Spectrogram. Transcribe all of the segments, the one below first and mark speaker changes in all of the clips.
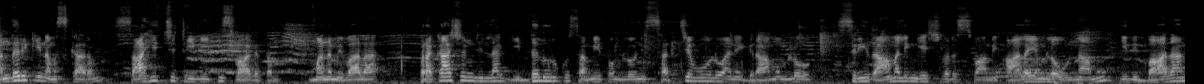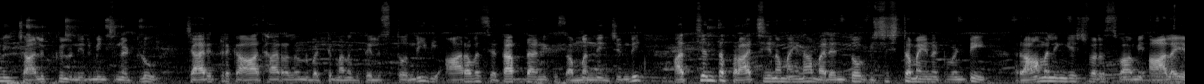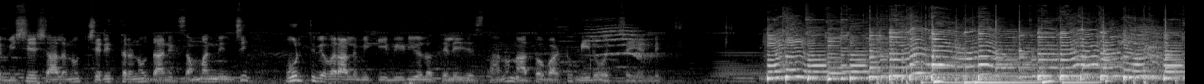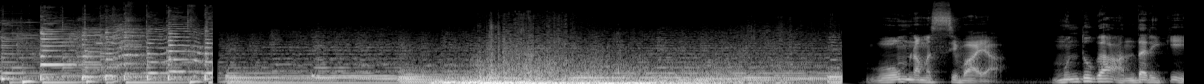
Speaker 1: అందరికీ నమస్కారం. సాహిత్య టీవీకి స్వాగతం. మనం ఇవాళ ప్రకాశం జిల్లా గిద్దలూరుకు సమీపంలోని సత్యవోలు అనే గ్రామంలో శ్రీ రామలింగేశ్వర స్వామి ఆలయంలో ఉన్నాము. ఇది బాదామి చాళుక్యులు నిర్మించినట్లు చారిత్రక ఆధారాలను బట్టి మనకు తెలుస్తోంది. ఇది ఆరవ శతాబ్దానికి సంబంధించింది. అత్యంత ప్రాచీనమైన మరెంతో విశిష్టమైనటువంటి రామలింగేశ్వర స్వామి ఆలయ విశేషాలను చరిత్రను దానికి సంబంధించి పూర్తి వివరాలు మీకు ఈ వీడియోలో తెలియజేస్తాను. నాతో పాటు మీరు వచ్చేయండి. ఓం నమ శివాయ. ముందుగా అందరికీ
